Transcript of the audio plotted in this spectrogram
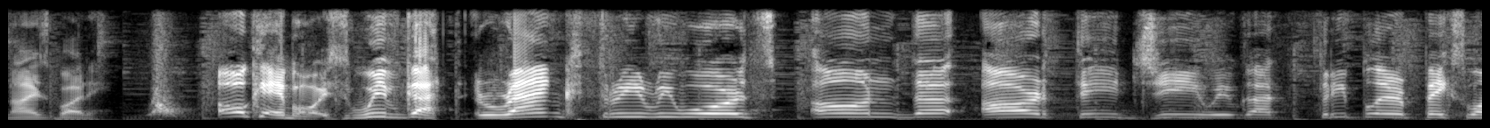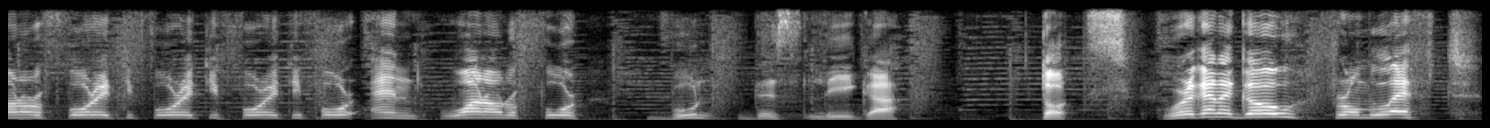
Nice, buddy. Okay, boys, we've got rank 3 rewards on the RTG. We've got 3 player picks, 1 out of 4, 84, 84, 84, and 1 out of 4 Bundesliga tots. We're gonna go from left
